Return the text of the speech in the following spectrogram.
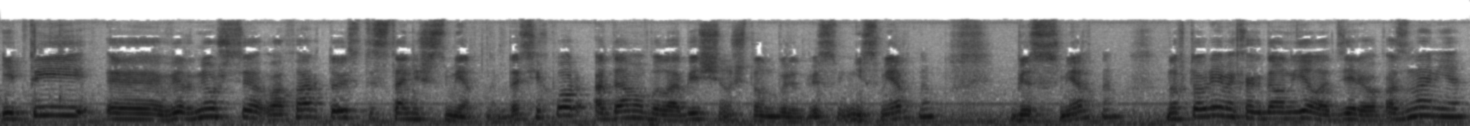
и ты э, вернешься в Афар, то есть ты станешь смертным. До сих пор Адаму было обещано, что он будет бес, несмертным, бессмертным, но в то время, когда он ел от дерева познания,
